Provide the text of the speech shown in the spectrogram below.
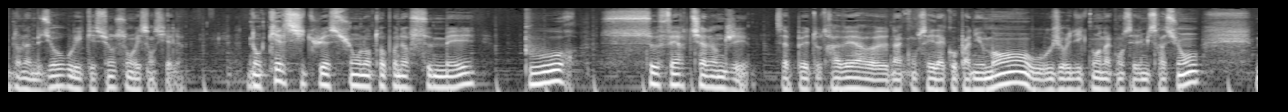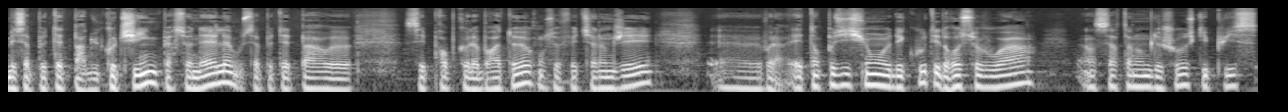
dans la mesure où les questions sont essentielles. Dans quelle situation l'entrepreneur se met pour se faire challenger? Ça peut être au travers euh, d'un conseil d'accompagnement ou juridiquement d'un conseil d'administration, mais ça peut être par du coaching personnel ou ça peut être par euh, ses propres collaborateurs qu'on se fait challenger. Euh, voilà, être en position d'écoute et de recevoir un certain nombre de choses qui puissent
